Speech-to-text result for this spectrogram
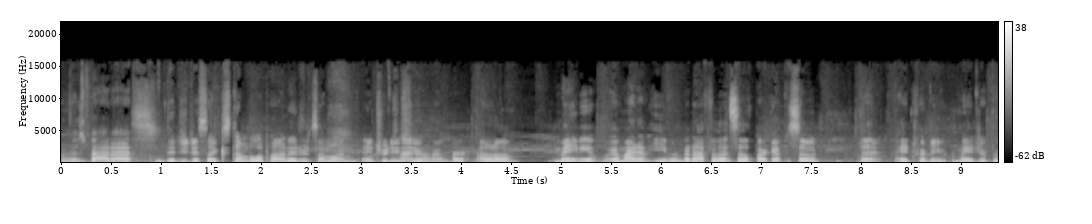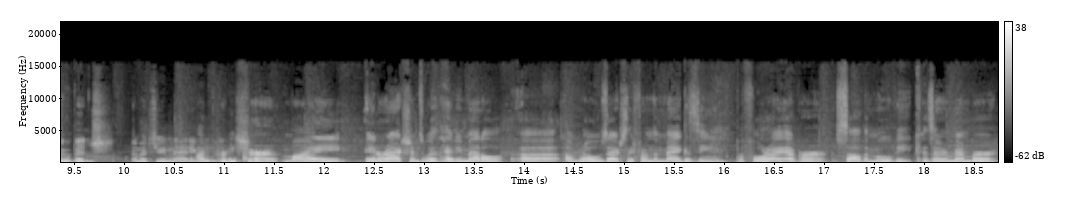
It was badass. did you just like stumble upon it or someone introduce trying to you? remember. I don't know. Maybe it, it might have even been after that South Park episode that paid tribute Major Boobage. How about you, Maddie? I'm When pretty did- sure my interactions with heavy metal uh, arose actually from the magazine before I ever saw the movie because I remember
